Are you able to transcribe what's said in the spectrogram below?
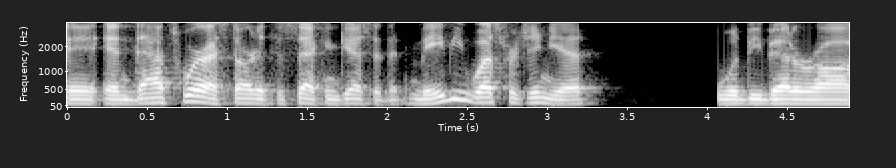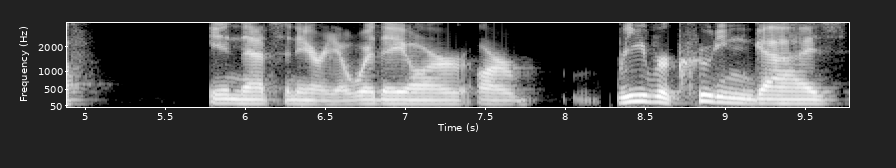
And, and that's where I started to second guess it that maybe West Virginia would be better off in that scenario where they are are re-recruiting guys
